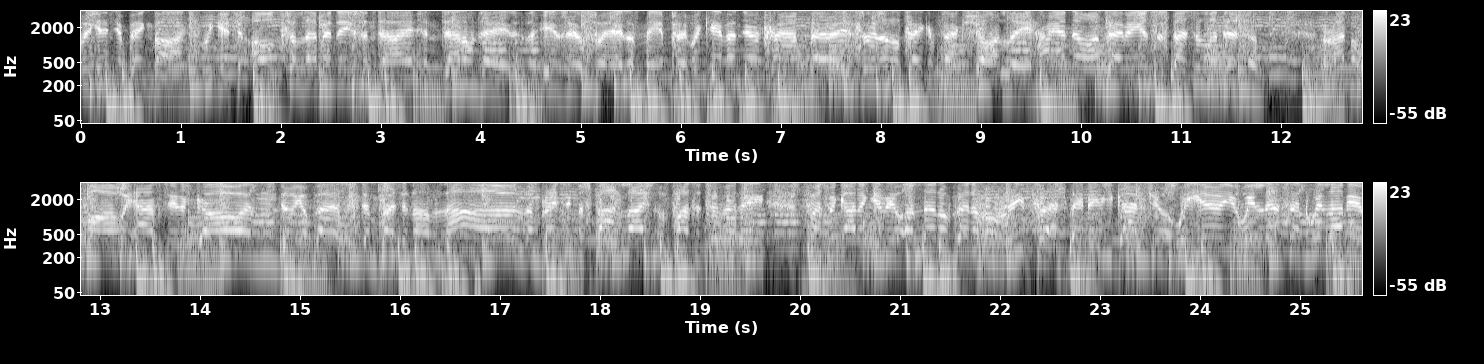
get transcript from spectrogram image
we get you Bing Bong, we get you old celebrities and diet and denim date, the easiest way to meet pick. We're giving you cranberries, sweet it'll take effect shortly. How you doing, baby? It's a special edition. Right before we asked you to go and do your best impression of love, positivity. First, we gotta give you a little bit of a refresh, baby. You got you. We hear you, we listen, we love you.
